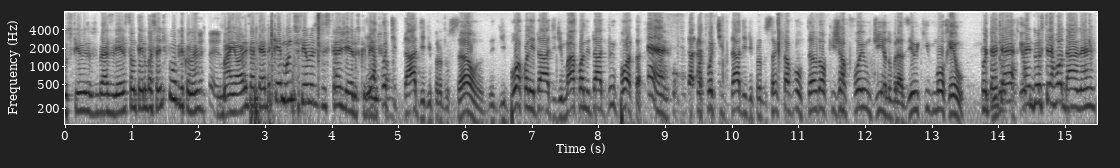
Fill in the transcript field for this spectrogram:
os filmes brasileiros estão tendo bastante público, né? Maiores até do que muitos filmes estrangeiros que E vêm a quantidade de produção, de, de boa qualidade, de má qualidade, não importa. É. A quantidade de produção está voltando ao que já foi um dia no Brasil e que morreu. O importante é a indústria rodar, né?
